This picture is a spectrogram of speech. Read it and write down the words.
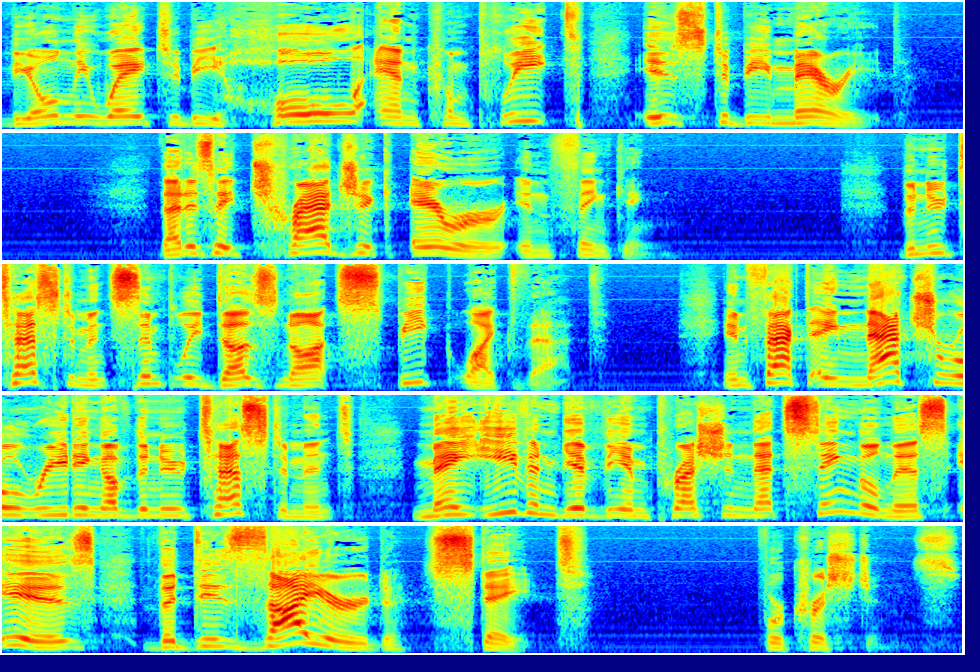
the only way to be whole and complete is to be married. That is a tragic error in thinking. The New Testament simply does not speak like that. In fact, a natural reading of the New Testament may even give the impression that singleness is the desired state for Christians,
